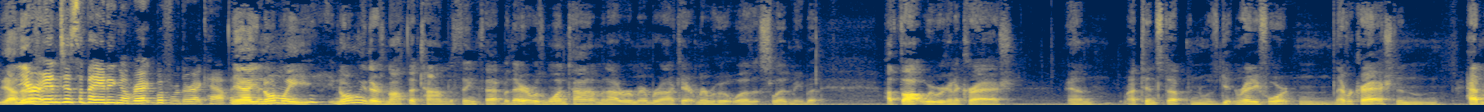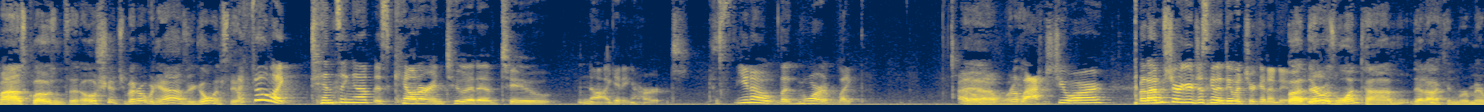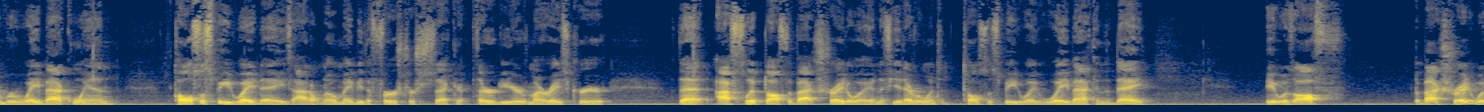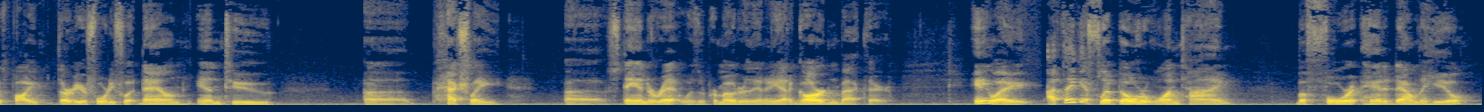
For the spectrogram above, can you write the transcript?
yeah, You're anticipating a wreck before the wreck happens. yeah, you normally normally there's not the time to think that, but there was one time, and I remember I can't remember who it was that slid me, but I thought we were going to crash, and I tensed up and was getting ready for it, and never crashed, and had my eyes closed and said, "Oh shit, you better open your eyes, or you're going still." I feel like tensing up is counterintuitive to not getting hurt. Because, you know, the more like, I don't Yeah, know, whatever. relaxed you are. But I'm sure you're just going to do what you're going to do. But there was one time that I can remember way back when, Tulsa Speedway days, I don't know, maybe the first or second, third year of my race career, that I flipped off the back straightaway. And if you'd ever went to Tulsa Speedway way back in the day, it was off the back straightaway was probably 30 or 40 foot down into uh, actually uh, Stan Durrett was the promoter then, and he had a garden back there. Anyway, I think it flipped over one time before it headed down the hill,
